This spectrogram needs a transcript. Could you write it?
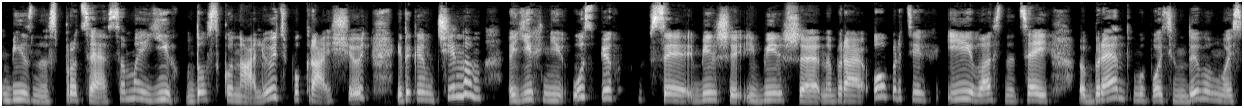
бізнес-процесами, їх вдосконалюють, покращують, і таким чином їхній успіх все більше і більше набирає обертів. І, власне, цей бренд ми потім дивимось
